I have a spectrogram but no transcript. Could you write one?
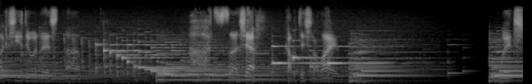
because she's doing this, um, it's a chef competition online, which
